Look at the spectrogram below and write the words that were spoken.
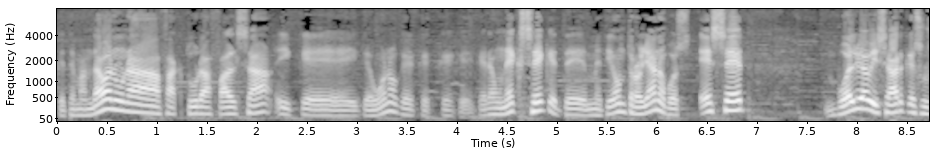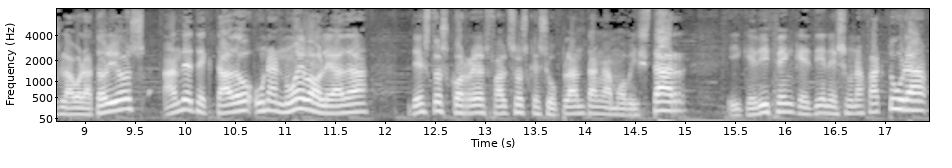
que te mandaban una factura falsa y que, y que bueno, que, que- era un exe que te metía un troyano. Pues ESET vuelve a avisar que sus laboratorios han detectado una nueva oleada de estos correos falsos que suplantan a Movistar y que dicen que tienes una factura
